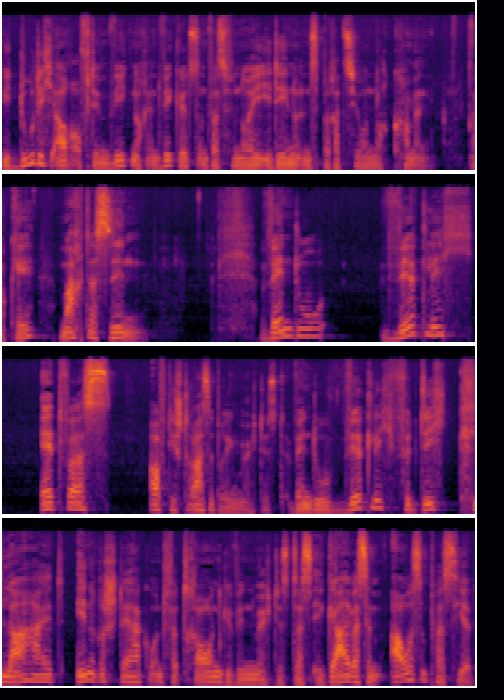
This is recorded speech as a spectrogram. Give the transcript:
wie du dich auch auf dem Weg noch entwickelst und was für neue Ideen und Inspirationen noch kommen. Okay? Macht das Sinn? Wenn du wirklich etwas auf die Straße bringen möchtest, wenn du wirklich für dich Klarheit, innere Stärke und Vertrauen gewinnen möchtest, dass egal was im Außen passiert,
